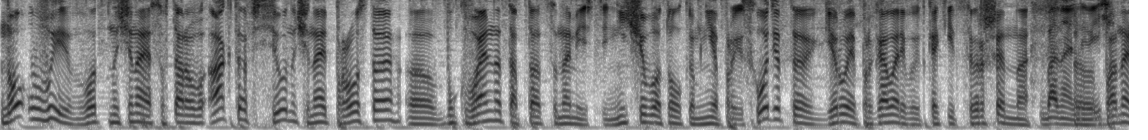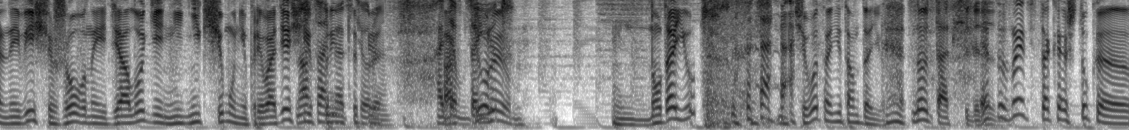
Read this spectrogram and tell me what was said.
Но, увы, вот начиная со второго акта, все начинает просто э, буквально топтаться на месте. Ничего толком не происходит. Э, Герои проговаривают какие-то совершенно Банальные э, вещи. банальные вещи, жеванные диалоги, ни, ни к чему не приводящие, а в сами принципе. актеры. Хотя Актеры, дают Ну, дают. Чего-то они там дают. Ну, так себе. Это, знаете, такая штука,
